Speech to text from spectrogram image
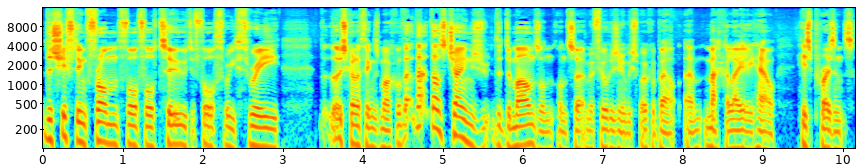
the shifting from four four two to four three three, those kind of things, Michael, that that does change the demands on, on certain midfielders. You know, we spoke about um, Makelele, how his presence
